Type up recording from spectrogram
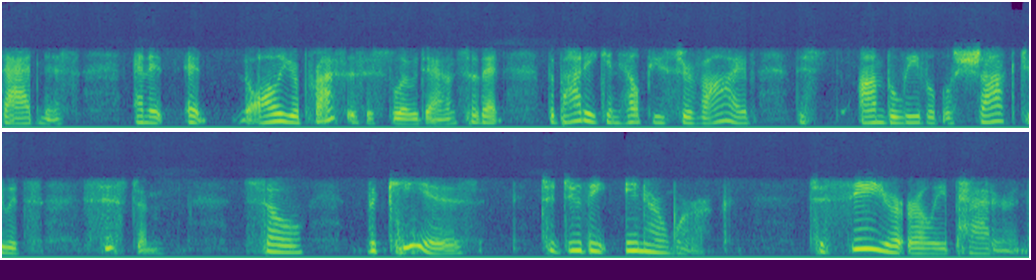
sadness. And it, it all your processes slow down so that the body can help you survive this unbelievable shock to its system. So the key is to do the inner work, to see your early patterns,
